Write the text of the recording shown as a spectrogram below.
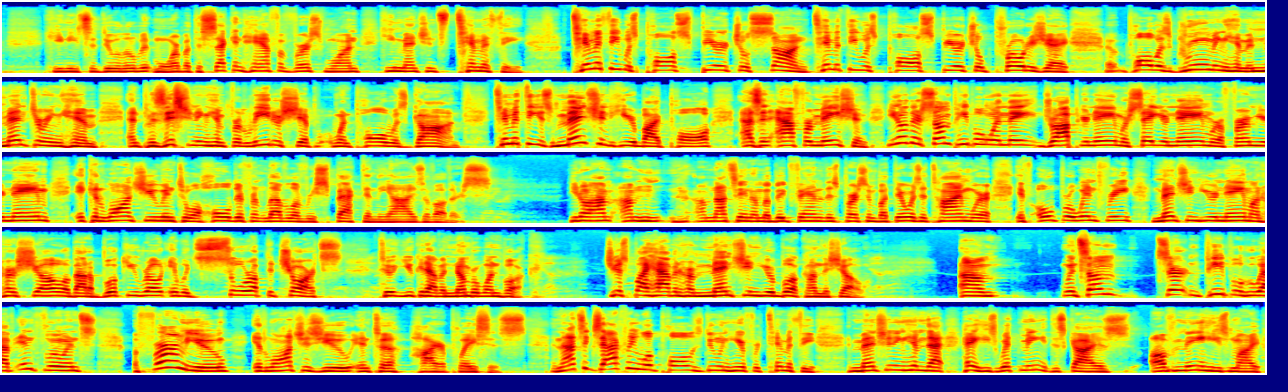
he needs to do a little bit more. But the second half of verse 1, he mentions Timothy. Timothy was Paul's spiritual son. Timothy was Paul's spiritual protege. Paul was grooming him and mentoring him and positioning him for leadership when Paul was gone. Timothy is mentioned here by Paul as an affirmation. You know, there's some people when they drop your name or say your name or affirm your name, it can launch you into a whole different level of respect in the eyes of others. You know, I'm, I'm, I'm not saying I'm a big fan of this person, but there was a time where if Oprah Winfrey mentioned your name on her show about a book you wrote, it would soar up the charts to you could have a number one book just by having her mention your book on the show. Um, when some certain people who have influence affirm you, it launches you into higher places. And that's exactly what Paul is doing here for Timothy, mentioning him that, hey, he's with me. This guy is of me. He's my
